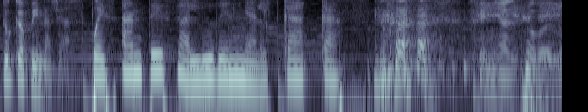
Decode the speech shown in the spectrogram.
¿Tú qué opinas, Jazz? Pues antes salúdenme al cacas. Genial todo eso.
